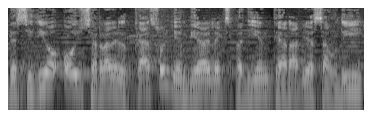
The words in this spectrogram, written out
decidió hoy cerrar el caso y enviar el expediente a Arabia Saudí,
